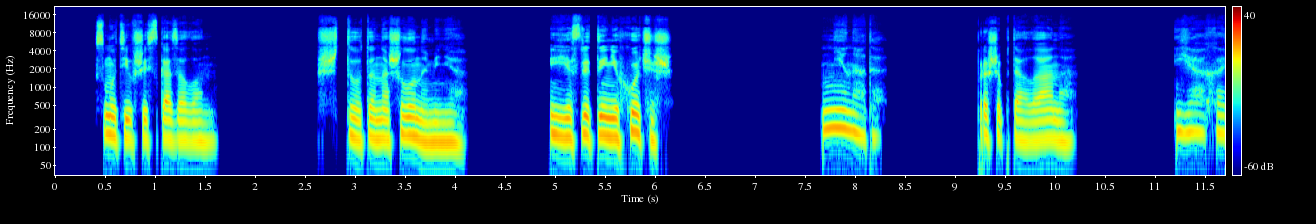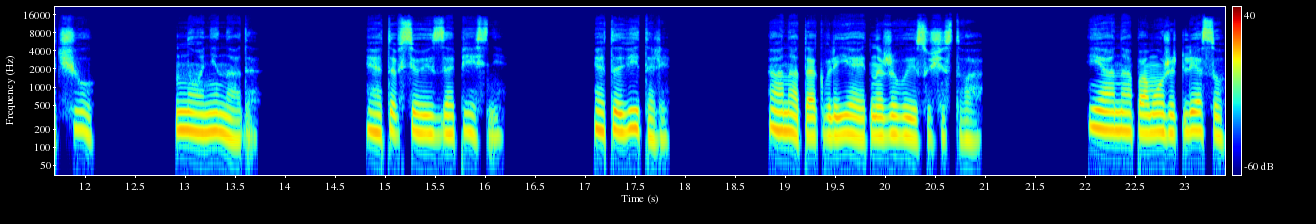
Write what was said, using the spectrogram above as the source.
— смутившись, сказал он. «Что-то нашло на меня. Если ты не хочешь...» «Не надо», — прошептала она. «Я хочу, но не надо. Это все из-за песни. Это Витали. Она так влияет на живые существа. И она поможет лесу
